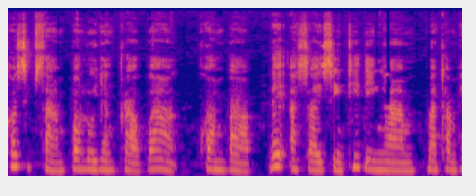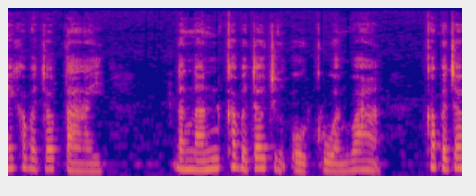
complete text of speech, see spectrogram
ข้อ 13 เปาโลยังกล่าวว่า ความบาปได้อาศัยสิ่งที่ดีงามมาทำให้ข้าพเจ้าตาย ดังนั้นข้าพเจ้าจึงโอดครวญว่าข้าพเจ้า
